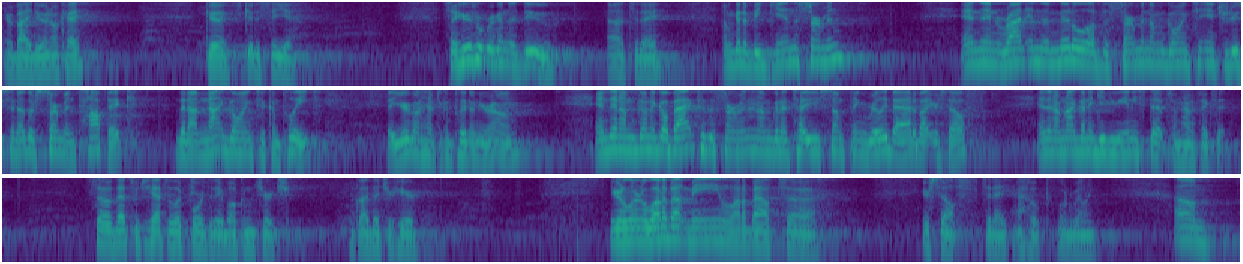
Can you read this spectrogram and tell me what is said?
Everybody doing okay? Good. It's good to see you. So, here's what we're going to do uh, today I'm going to begin the sermon, and then right in the middle of the sermon, I'm going to introduce another sermon topic that I'm not going to complete, that you're going to have to complete on your own. And then I'm going to go back to the sermon and I'm going to tell you something really bad about yourself, and then I'm not going to give you any steps on how to fix it. So, that's what you have to look forward to today. Welcome to church. I'm glad that you're here. You're going to learn a lot about me and a lot about uh, yourself today, I hope, Lord willing. Um,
